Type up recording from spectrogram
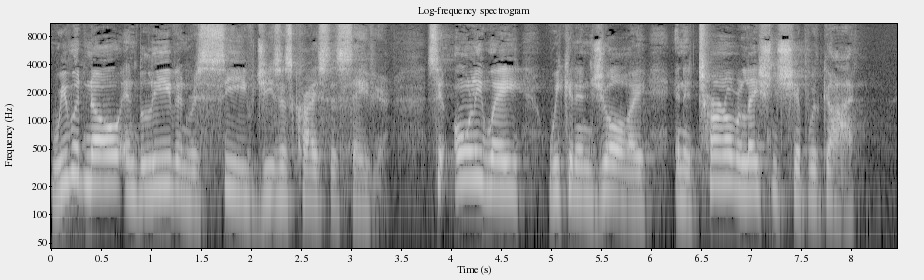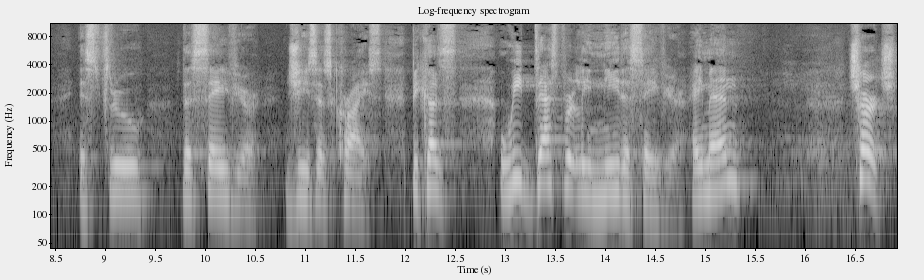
we would know and believe and receive Jesus Christ as Savior. It's the only way we can enjoy an eternal relationship with God is through the Savior Jesus Christ because we desperately need a Savior. Amen? Amen. Church,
